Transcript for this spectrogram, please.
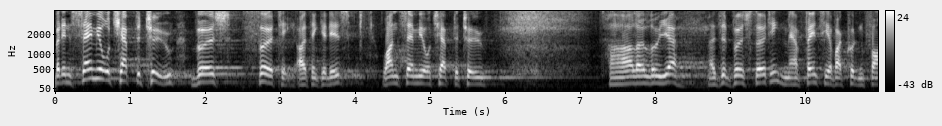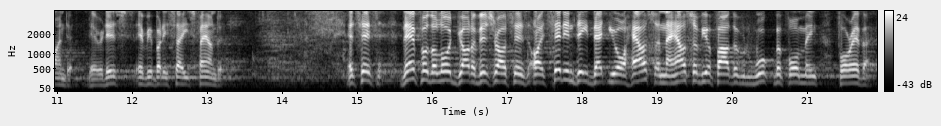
But in Samuel chapter 2, verse 30, I think it is, 1 Samuel chapter 2. Hallelujah. Is it verse 30? Now, fancy if I couldn't find it. There it is. Everybody says found it. It says, Therefore, the Lord God of Israel says, I said indeed that your house and the house of your father would walk before me forever.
